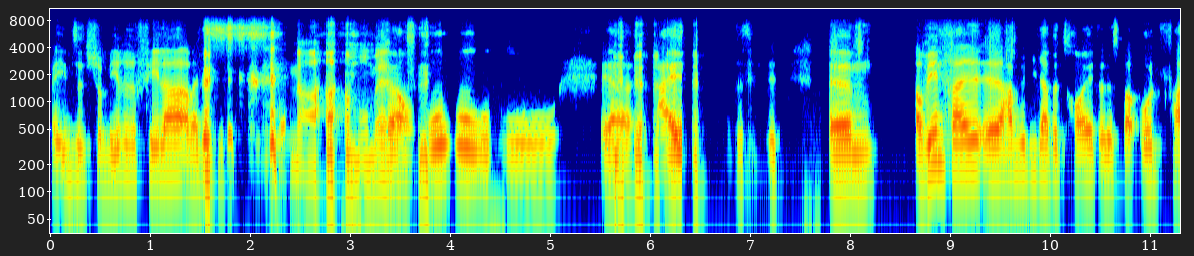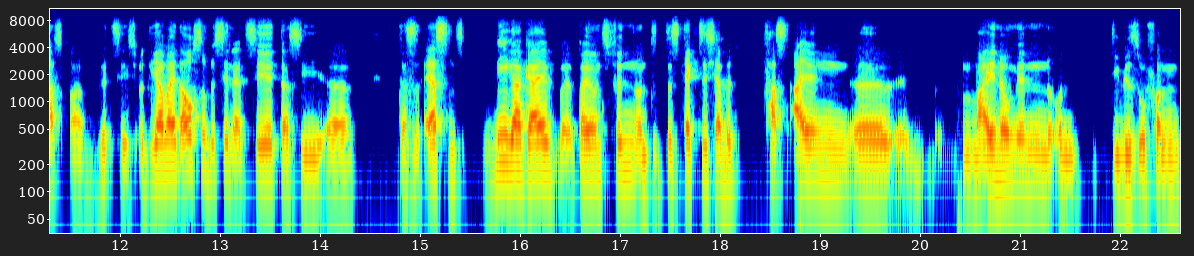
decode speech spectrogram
bei ihm sind schon mehrere Fehler, aber das ist. Na, Moment. Ja, oh, oh, oh. ja nein. Das, ähm, auf jeden Fall äh, haben wir die da betreut und es war unfassbar witzig. Und die haben halt auch so ein bisschen erzählt, dass sie äh, das ist erstens mega geil bei- bei uns finden und das deckt sich ja mit fast allen äh, Meinungen und die wir so von,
